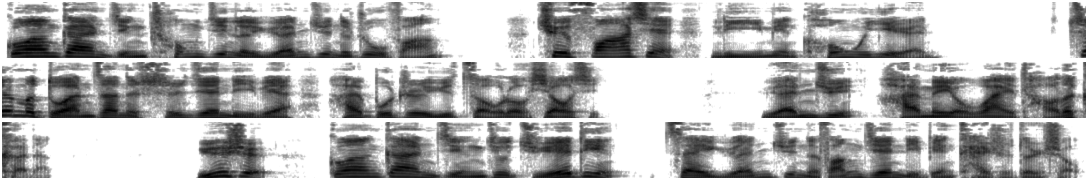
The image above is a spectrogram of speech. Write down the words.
公安干警冲进了袁俊的住房，却发现里面空无一人。这么短暂的时间里边，还不至于走漏消息，袁俊还没有外逃的可能。于是，公安干警就决定在袁俊的房间里边开始蹲守。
